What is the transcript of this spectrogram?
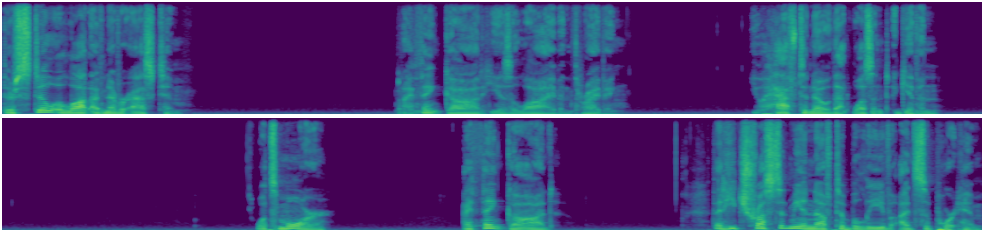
There's still a lot I've never asked him, but I thank God he is alive and thriving. You have to know that wasn't a given. What's more, I thank God that He trusted me enough to believe I'd support Him,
